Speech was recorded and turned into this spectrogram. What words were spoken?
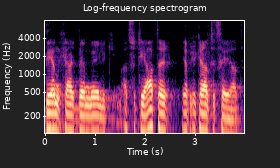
den har den möjligheten, alltså teater, jag brukar alltid säga att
